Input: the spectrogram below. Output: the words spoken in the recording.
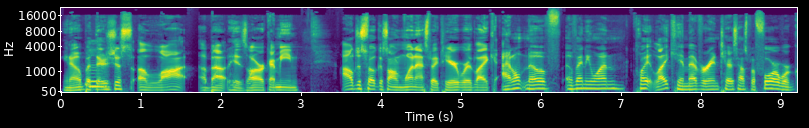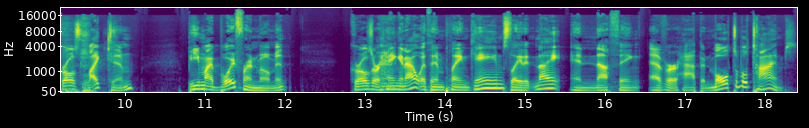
you know. But there's just a lot about his arc. I mean, I'll just focus on one aspect here where like I don't know if, of anyone quite like him ever in Terrace House before where girls liked him. Be my boyfriend moment. Girls were mm. hanging out with him playing games late at night and nothing ever happened. Multiple times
